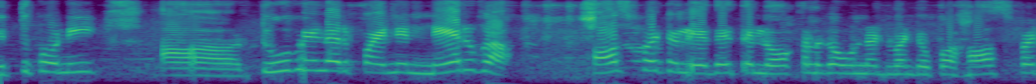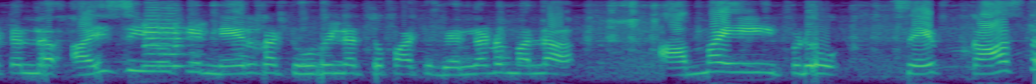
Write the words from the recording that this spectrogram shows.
ఎత్తుకొని ఆ టూ వీలర్ పైన నేరుగా హాస్పిటల్ ఏదైతే లోకల్గా ఉన్నటువంటి ఒక హాస్పిటల్ ఐసీయూకి నేరుగా టూ వీలర్తో పాటు వెళ్ళడం వల్ల ఆ అమ్మాయి ఇప్పుడు సేఫ్ కాస్త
